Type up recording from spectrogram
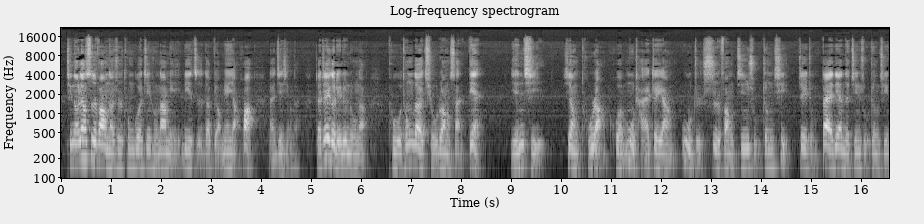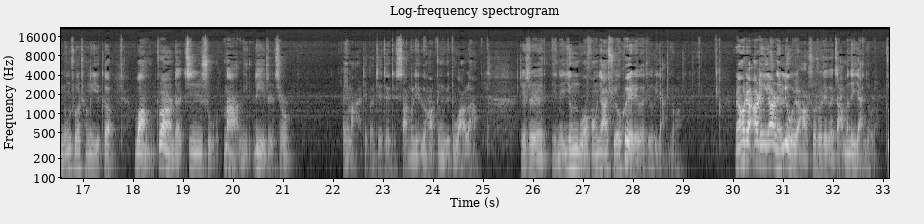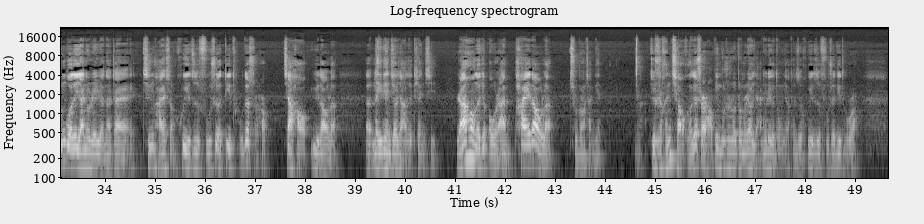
其能量释放呢是通过金属纳米粒子的表面氧化来进行的。在这个理论中呢，普通的球状闪电引起像土壤或木材这样物质释放金属蒸汽，这种带电的金属蒸汽浓缩成一个网状的金属纳米粒子球。哎呀妈呀，这个这这这三个理论哈，终于读完了哈。这是人家英国皇家学会这个这个研究啊。然后在二零一二年六月哈，说说这个咱们的研究了。中国的研究人员呢，在青海省绘制辐射地图的时候，恰好遇到了呃雷电交加的天气，然后呢就偶然拍到了球状闪电，啊，就是很巧合的事儿哈，并不是说专门要研究这个东西啊，它是绘制辐射地图啊。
